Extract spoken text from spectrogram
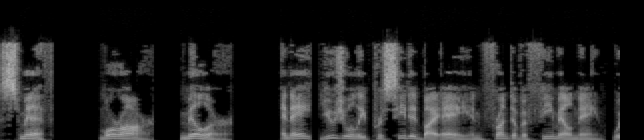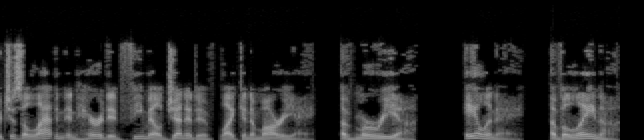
smith, morar, miller, and a, usually preceded by a in front of a female name, which is a Latin inherited female genitive, like in Amarie, of Maria, Elene, of Elena.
